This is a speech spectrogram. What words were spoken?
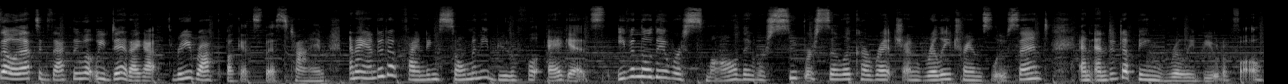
So that's exactly what we did. I got three rock buckets this time, and I ended up finding so many beautiful agates. Even though they were small, they were super silica rich and really translucent, and ended up being really beautiful.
